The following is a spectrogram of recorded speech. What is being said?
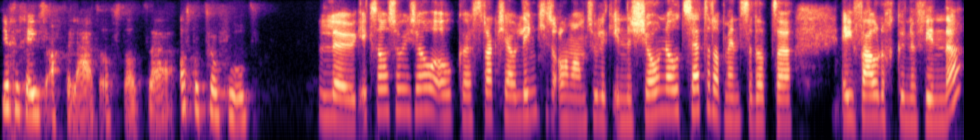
je gegevens achterlaten als dat, als dat zo voelt. Leuk. Ik zal sowieso ook uh, straks jouw linkjes allemaal natuurlijk in de show notes zetten, dat mensen dat uh, eenvoudig kunnen vinden.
